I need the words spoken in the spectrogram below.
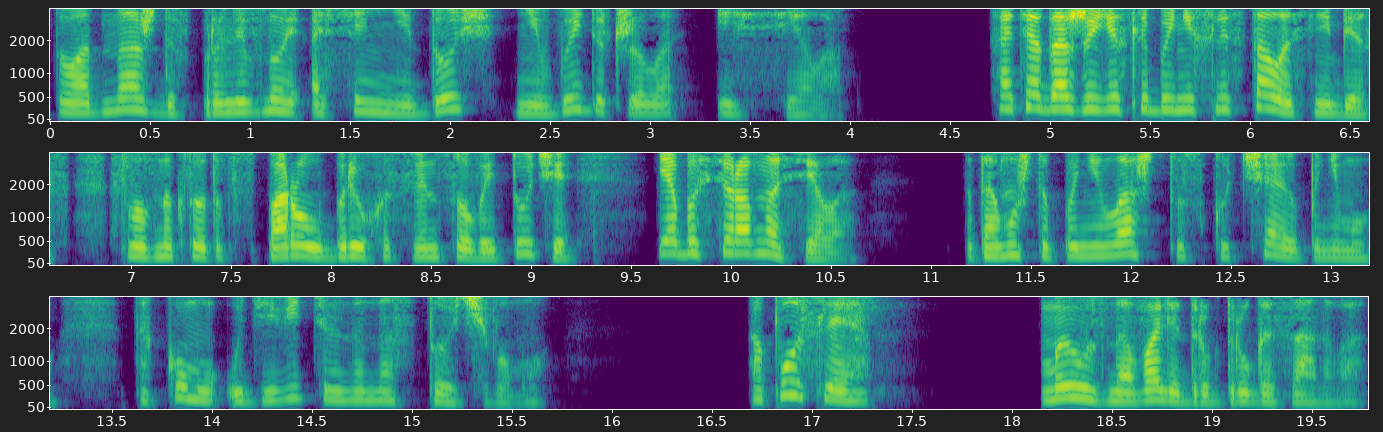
то однажды в проливной осенний дождь не выдержала и села. Хотя даже если бы не хлестало с небес, словно кто-то вспорол брюхо свинцовой тучи, я бы все равно села, потому что поняла, что скучаю по нему, такому удивительно настойчивому. А после мы узнавали друг друга заново.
